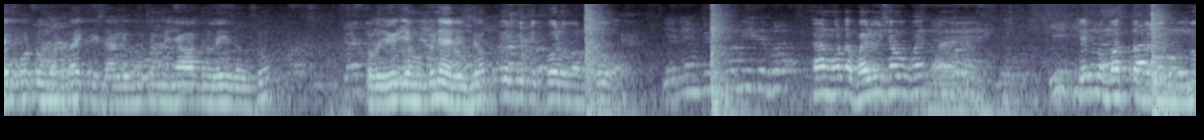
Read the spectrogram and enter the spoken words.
એક મોટું મઠ રાખીશ છે. આગળ હું તમને ત્યાં વાતને લઈ જાઉં છું. તો પછી વિડીયોમાં બનાવી રહેજો અગરબત્તી ખોલવાનું જુઓ હા મોટા ભાડ્યું છે આવું ભાઈ કેટલું મસ્ત બને હું જો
